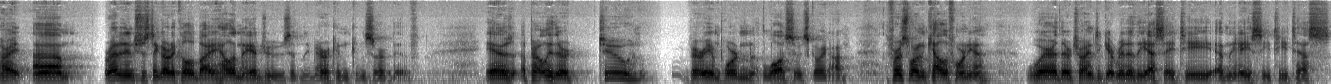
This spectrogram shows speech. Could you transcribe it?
All right, um, read an interesting article by Helen Andrews in the American Conservative. And apparently, there are two very important lawsuits going on. The first one in California, where they're trying to get rid of the SAT and the ACT tests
